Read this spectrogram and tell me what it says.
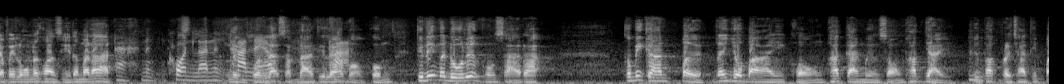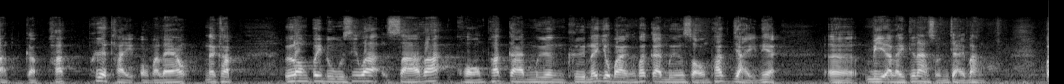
จะไปลงนครศรีธรรมราชอะหนึ่งคนละหนึ่งหนึ่งท่านคนแล้และว สัปดาห์ที่แล้วค่ะ บอกผม ทีนี้มาดูเรื่องของสาระเขามีการเปิดนโยบายของพรรคการเมืองสองพรรคใหญ่ คือพรรคประชาธิปัตย์กับพรรคเพื่อไทยออกมาแล้วนะครับ ลองไปดูซิว่าสาระของพรรคการเมือง คือนโยบายของพรรคการเมืองสองพรรคใหญ่เนี่ยเอ่อมีอะไรที่น่าสนใจบ้าง ไป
